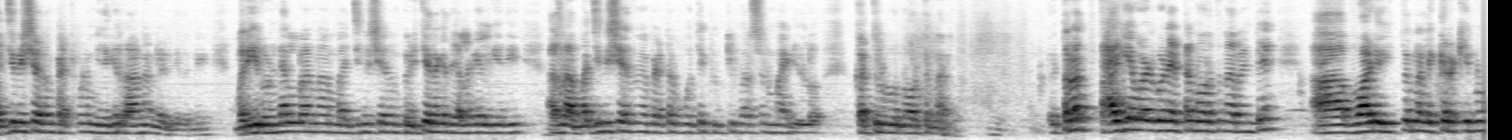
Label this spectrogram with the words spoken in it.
మద్య నిషేధం పెట్టకుండా మీ దగ్గర రానన్నాడు కదండి మరి ఈ రెండు నెలల మద్య నిషేధం పెడితేనే కదా వెళ్ళగలిగేది అసలు ఆ మద్య నిషేధమే పెట్టకపోతే ఫిఫ్టీ పర్సెంట్ మహిళలు కత్తులు నోరుతున్నారు. తర్వాత తాగేవాడు కూడా ఎట్ట నోరుతున్నారంటే ఆ వాడు ఇస్తున్న లిక్కర్కిను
